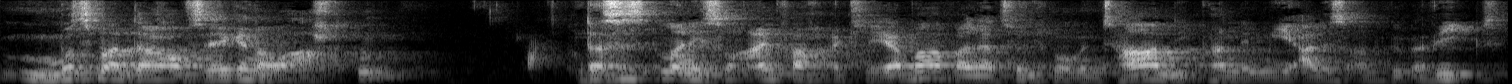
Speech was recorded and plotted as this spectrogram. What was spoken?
muss man darauf sehr genau achten. Das ist immer nicht so einfach erklärbar, weil natürlich momentan die Pandemie alles andere überwiegt.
